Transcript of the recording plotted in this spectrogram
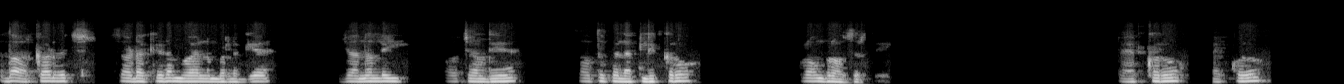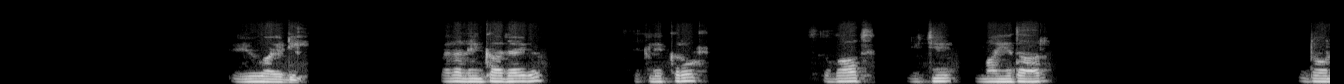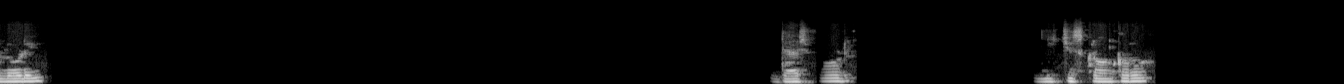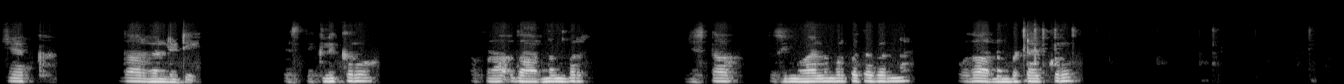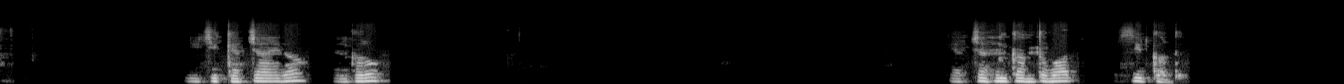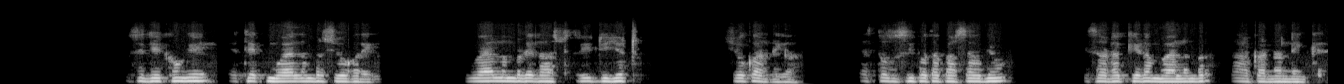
ਆਧਾਰ card ਵਿੱਚ ਸਾਡਾ ਕਿਹੜਾ ਮੋਬਾਈਲ ਨੰਬਰ ਲੱਗਿਆ ਹੈ ਜਾਣਨ ਲਈ ਆਓ ਚੱਲਦੇ ਹਾਂ ਸਭ ਤੋਂ ਪਹਿਲਾਂ ਕਲਿੱਕ ਕਰੋ ਕ੍ਰੋਮ ਬ੍ਰਾਊਜ਼ਰ ਤੇ ਟੈਪ ਕਰੋ ਟੈਪ ਕਰੋ UID ਪਹਿਲਾ ਲਿੰਕ ਆ ਜਾਏਗਾ ਤੇ ਕਲਿੱਕ ਕਰੋ ਉਸ ਤੋਂ ਬਾਅਦ ਨੀਚੇ ਮਾਈ ਆਧਾਰ डाउनलोडिंग डैशबोर्ड, नीचे स्क्रॉल करो, चेक आधार वैलिडिटी, इस पर क्लिक करो, अपना आधार नंबर, जिसका तुम मोबाइल नंबर पता करना आधार नंबर टाइप करो। नीचे कैप्चा आएगा, फिल करो। कैप्चा फिल करने तो बाद ਪ੍ਰੋਸੀਡ ਕਰ ਦਿਓ ਤੁਸੀਂ ਦੇਖੋਗੇ ਇੱਥੇ ਇੱਕ ਮੋਬਾਈਲ ਨੰਬਰ ਸ਼ੋ ਕਰੇਗਾ ਮੋਬਾਈਲ ਨੰਬਰ ਦੇ ਲਾਸਟ 3 ਡਿਜਿਟ ਸ਼ੋ ਕਰ ਦੇਗਾ ਇਸ ਤੋਂ ਤੁਸੀਂ ਪਤਾ ਕਰ ਸਕਦੇ ਹੋ ਕਿ ਸਾਡਾ ਕਿਹੜਾ ਮੋਬਾਈਲ ਨੰਬਰ ਆਧਾਰ ਕਾਰਡ ਨਾਲ ਲਿੰਕ ਹੈ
